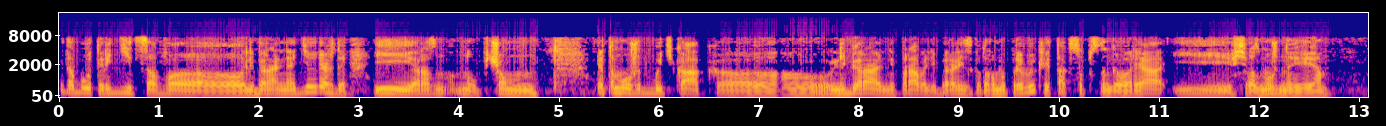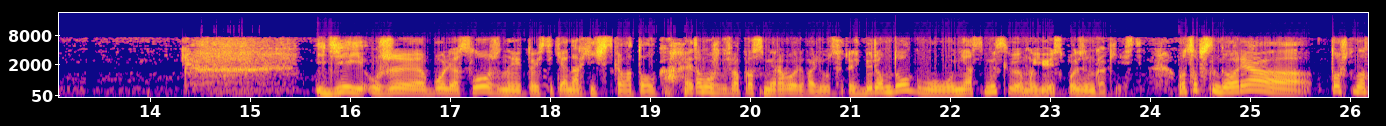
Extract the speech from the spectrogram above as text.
это будут рядиться в э, либеральные одежды, и раз, ну, причем это может быть как э, либеральный праволиберализм, к которому мы привыкли, так, собственно говоря, и всевозможные идеи уже более сложные, то есть такие анархического толка. Это может быть вопрос мировой революции. То есть берем догму, не осмысливаем ее, используем как есть. Вот, собственно говоря, то, что у нас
